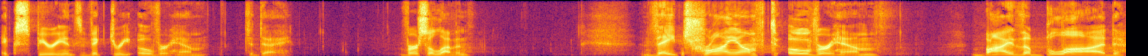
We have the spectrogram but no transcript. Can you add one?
experience victory over him today. Verse 11 They triumphed over him by the blood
